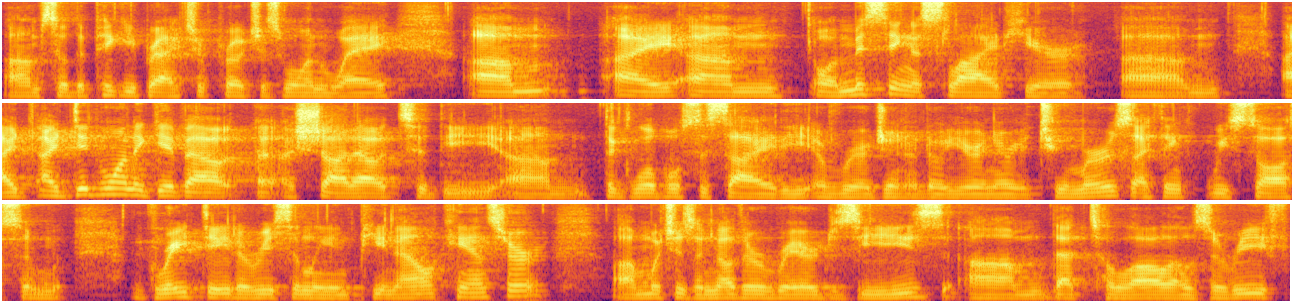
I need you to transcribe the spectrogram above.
um, so the piggyback approach is one way. Um, I, um, oh, I'm missing a slide here. Um, I, I, did want to give out a, a shout out to the, um, the Global Society of Rare Genitourinary Tumors. I think we saw some great data recently in penile cancer, um, which is another rare disease that Talal El-Zarif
